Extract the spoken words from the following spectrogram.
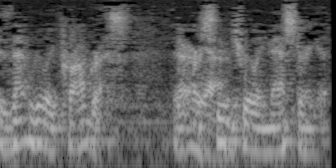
is that really progress? Are yeah. students really mastering it?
